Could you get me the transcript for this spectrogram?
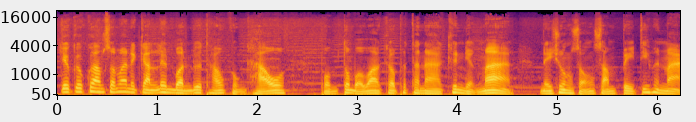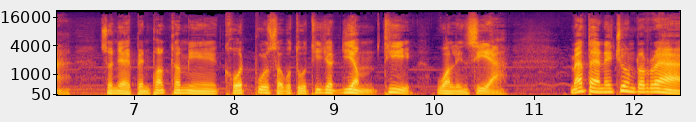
เกี่ยวกับความสามารถในการเล่นบอลด้วยเท้าของเขา ผมต้องบอกว่าเขาพัฒนาขึ้นอย่างมากในช่วง 2-3 ปีที่ผ่านมา ส่วนใหญ่เป็นเพราะเขามีโค้ชผู้รักษาประตูที่ยอดเยี่ยมที่วาเลนเซีย แม้แต่ในช่วงแรก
